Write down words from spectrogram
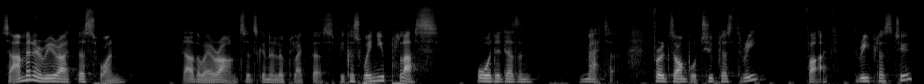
So I'm going to rewrite this one the other way around. So it's going to look like this. Because when you plus, order doesn't matter. For example, 2 plus 3, 5. 3 plus 2,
